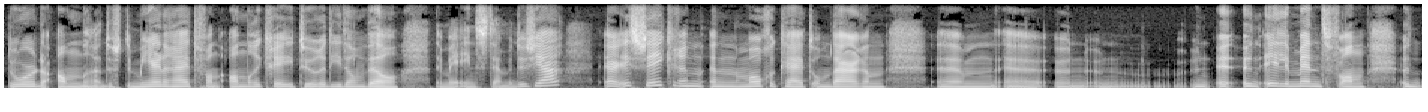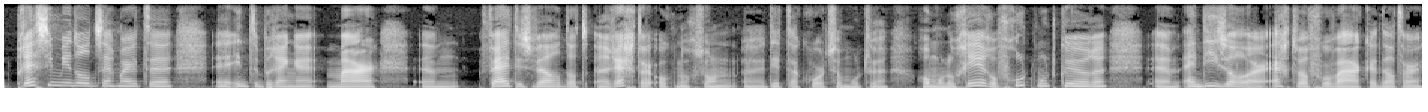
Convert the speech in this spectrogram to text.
door de anderen. Dus de meerderheid van andere createuren die dan wel ermee instemmen. Dus ja, er is zeker een, een mogelijkheid om daar een, um, uh, een, een, een, element van een pressiemiddel zeg maar, te, uh, in te brengen. Maar um, feit is wel dat een rechter ook nog zo'n uh, dit akkoord zou moeten homologeren of goed moet keuren. Um, en die zal er echt wel voor waken dat er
